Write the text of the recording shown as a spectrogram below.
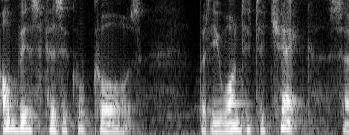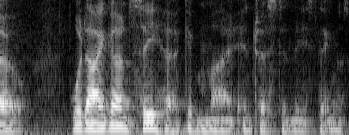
obvious physical cause, but he wanted to check. So, would I go and see her, given my interest in these things?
